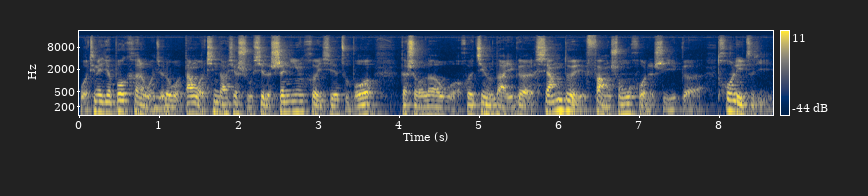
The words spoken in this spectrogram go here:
我听那些播客呢，我觉得我当我听到一些熟悉的声音和一些主播的时候呢，我会进入到一个相对放松或者是一个脱离自己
